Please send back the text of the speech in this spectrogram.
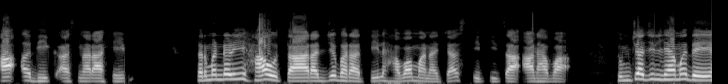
हा अधिक असणार आहे. तर मंडळी हा होता राज्यभरातील हवामानाच्या स्थितीचा आढावा. तुमच्या जिल्ह्यामध्ये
